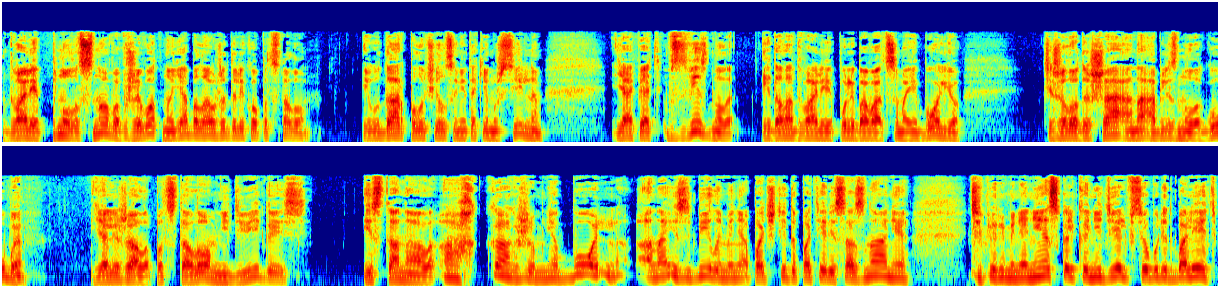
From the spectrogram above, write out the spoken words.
Двали пнула снова в живот, но я была уже далеко под столом. И удар получился не таким уж сильным. Я опять взвизгнула и дала Двали полюбоваться моей болью — Тяжело дыша, она облизнула губы. Я лежала под столом, не двигаясь, и стонала. «Ах, как же мне больно! Она избила меня почти до потери сознания. Теперь у меня несколько недель все будет болеть».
